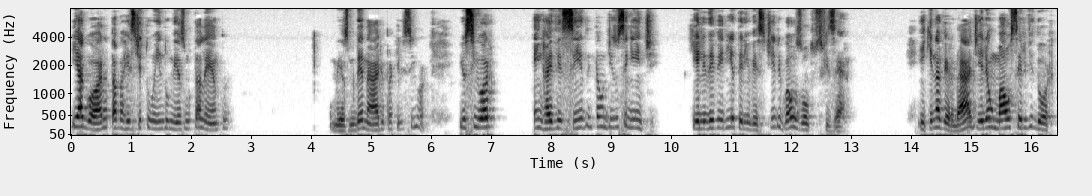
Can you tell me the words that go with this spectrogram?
e agora estava restituindo o mesmo talento, o mesmo denário para aquele senhor. E o senhor, enraivecido, então diz o seguinte: que ele deveria ter investido igual os outros fizeram. E que, na verdade, ele é um mau servidor,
